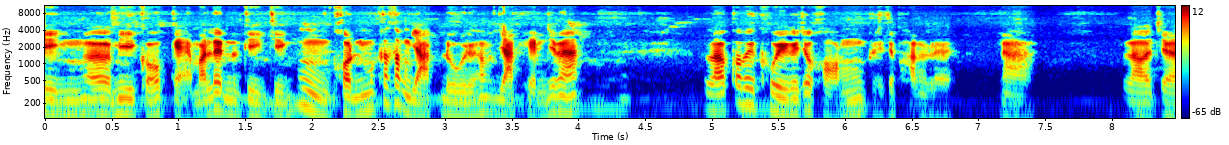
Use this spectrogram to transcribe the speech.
ริงๆเออมีโกแก่มาเล่นดนตรีจริงๆอืมคนมันก็ต้องอยากดูนะครับ อยากเห็นใช่ไหมเราก็ไปคุยกับเจ้าของผลิตภัณฑ์เลยนะ เราจะ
